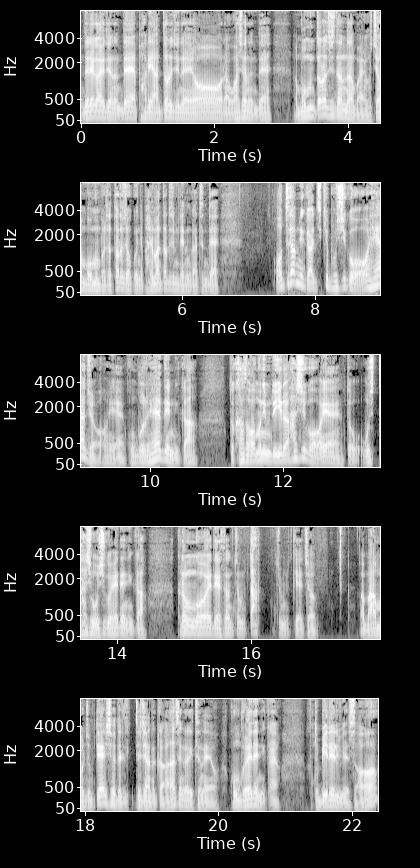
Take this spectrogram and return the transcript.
내려가야 되는데 발이 안 떨어지네요. 라고 하셨는데 몸은 떨어지셨나 봐요. 그죠? 몸은 벌써 떨어졌고 이제 발만 떨어지면 되는 것 같은데 어떡합니까? 지켜보시고 해야죠. 예. 공부를 해야 되니까. 또 가서 어머님도 일을 하시고, 예. 또 오시, 다시 오시고 해야 되니까 그런 거에 대해서는 좀딱 좀 이렇게 저 어, 마음을 좀 떼셔야 될- 되지 않을까 생각이 드네요. 공부해야 되니까요. 또 미래를 위해서.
